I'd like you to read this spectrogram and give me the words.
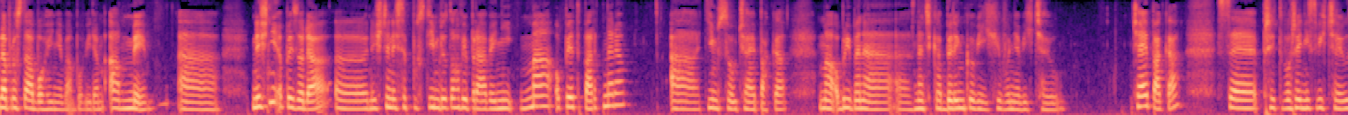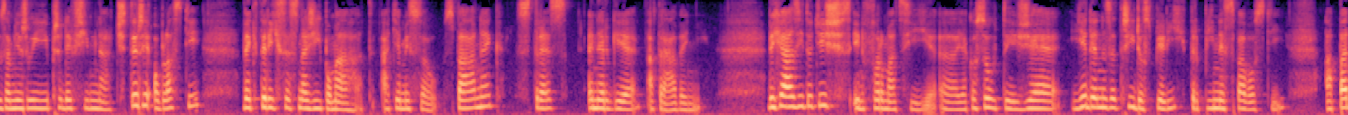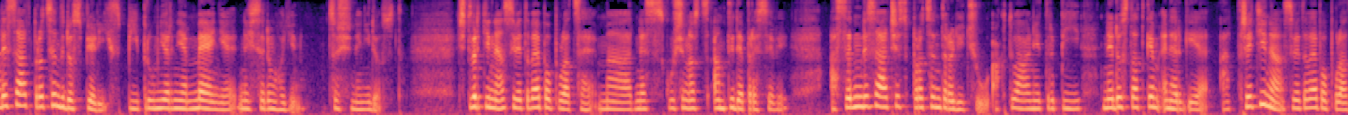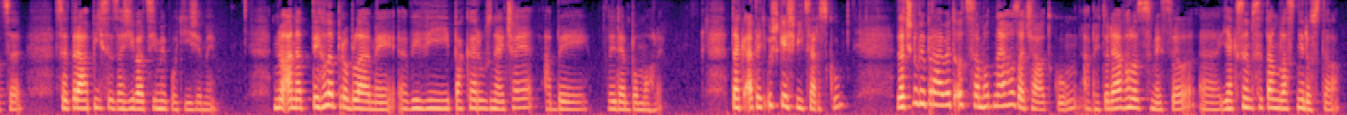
Naprostá bohyně vám povídám. A my. A dnešní epizoda, eh, ještě než se pustím do toho vyprávění, má opět partnera, a tím jsou čaje Paka, má oblíbená eh, značka bylinkových voňavých čajů. Čaje Paka se při tvoření svých čajů zaměřují především na čtyři oblasti, ve kterých se snaží pomáhat. A těmi jsou spánek, stres, energie a trávení. Vychází totiž z informací, eh, jako jsou ty, že jeden ze tří dospělých trpí nespavostí a 50% dospělých spí průměrně méně než 7 hodin, což není dost. Čtvrtina světové populace má dnes zkušenost s antidepresivy a 76% rodičů aktuálně trpí nedostatkem energie a třetina světové populace se trápí se zažívacími potížemi. No a na tyhle problémy vyvíjí Paka různé čaje, aby lidem pomohly. Tak a teď už ke Švýcarsku. Začnu vyprávět od samotného začátku, aby to dávalo smysl, eh, jak jsem se tam vlastně dostala.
